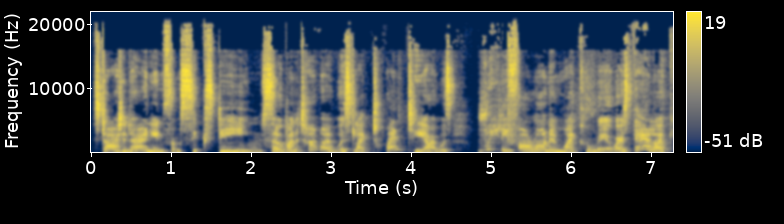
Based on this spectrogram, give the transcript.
started earning from 16. So by the time I was like 20, I was really far on in my career. Whereas they're like,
